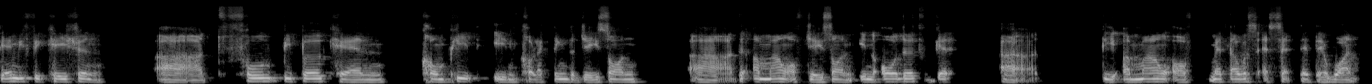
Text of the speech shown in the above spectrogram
gamification uh, so people can compete in collecting the JSON, uh, the amount of JSON in order to get uh, the amount of metaverse asset that they want.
